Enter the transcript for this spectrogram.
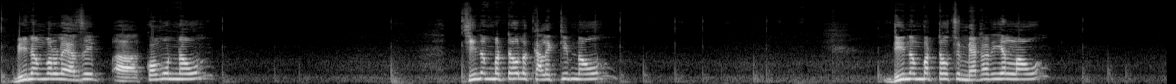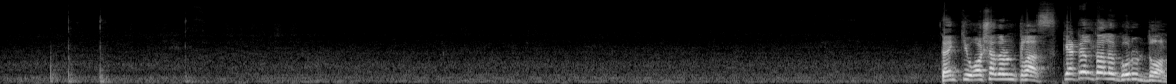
বি নাম্বার হলো as a common noun C নাম্বারটা হলো কালেকটিভ নাউন ডি নাম্বারটা হচ্ছে ম্যাটারিয়াল নাউন থ্যাংক ইউ অসাধারণ ক্লাস ক্যাটেল তাহলে গরুর দল।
